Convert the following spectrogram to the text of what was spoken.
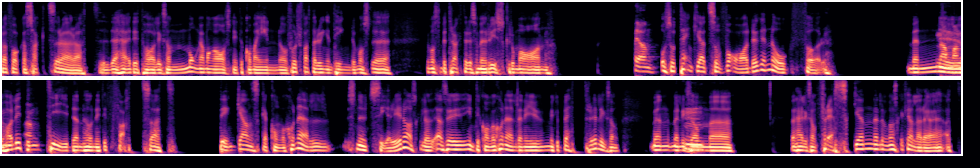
För att folk har sagt sådär att det här det tar liksom många, många avsnitt att komma in och först fattar du ingenting. Du måste, du måste betrakta det som en rysk roman. Ja. Och så tänker jag att så var det nog förr. Men nu man- har lite mm. tiden hunnit ifatt så att det är en ganska konventionell snutserie idag. Skulle jag, alltså inte konventionell, den är ju mycket bättre liksom. Men, men liksom eh, den här liksom fresken, eller vad man ska kalla det, att,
